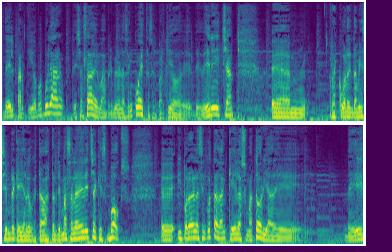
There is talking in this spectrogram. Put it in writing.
del Partido Popular. Ustedes ya saben, va primero en las encuestas, el partido de, de derecha. Eh, recuerden también siempre que hay algo que está bastante más a la derecha, que es Vox. Eh, y por ahora las encuestas dan que la sumatoria de, de,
